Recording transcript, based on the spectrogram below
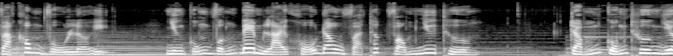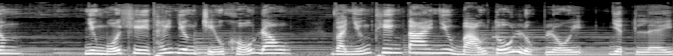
và không vụ lợi, nhưng cũng vẫn đem lại khổ đau và thất vọng như thường. Trẫm cũng thương dân, nhưng mỗi khi thấy dân chịu khổ đau và những thiên tai như bão tố lục lội, dịch lệ,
